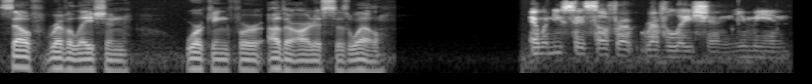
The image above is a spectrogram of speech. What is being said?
self revelation working for other artists as well? And when you say self revelation, you mean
